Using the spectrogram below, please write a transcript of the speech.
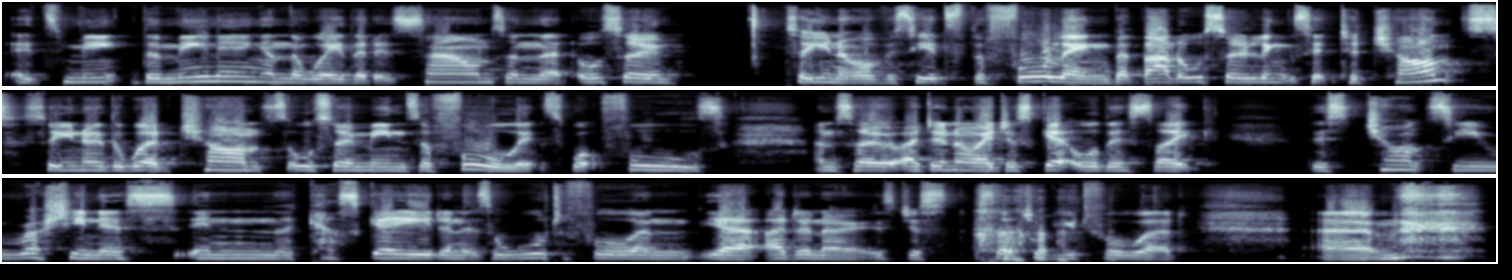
its me- the meaning and the way that it sounds, and that also so, you know, obviously it's the falling, but that also links it to chance. So, you know, the word chance also means a fall. It's what falls. And so I don't know, I just get all this like this chancy rushiness in the cascade and it's a waterfall. And yeah, I don't know. It's just such a beautiful word. Um,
